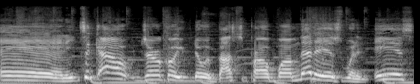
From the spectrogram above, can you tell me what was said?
and he took out Jericho even though it bounced the power bomb. That is what it is.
